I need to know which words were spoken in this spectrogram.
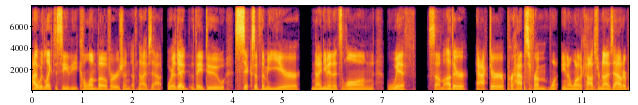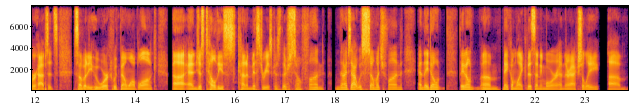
I would like to see the Columbo version of Knives Out where Yep. they they do six of them a year, ninety minutes long, with some other actor, perhaps from you know one of the cops from Knives Out, or perhaps it's somebody who worked with Benoit Blanc, uh, and just tell these kind of mysteries because they're so fun. Knives Out was so much fun, and they don't they don't um, make them like this anymore, and they're actually um,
